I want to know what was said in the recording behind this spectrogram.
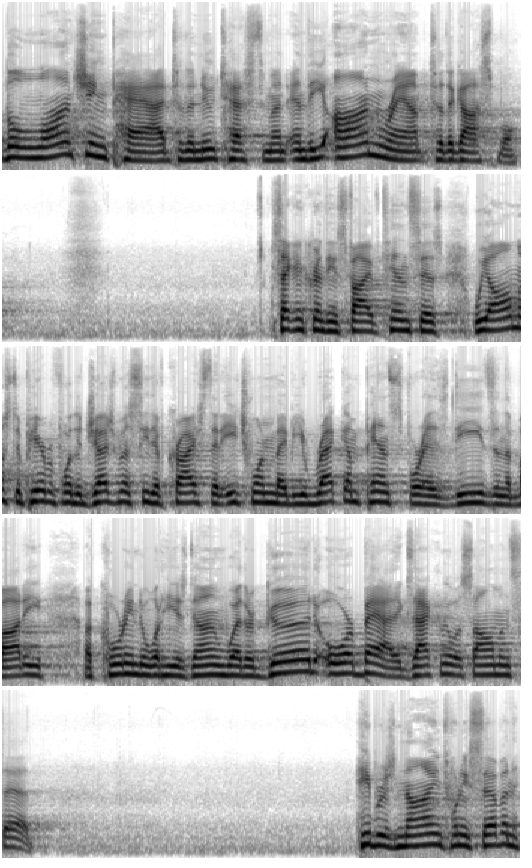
the launching pad to the New Testament and the on ramp to the gospel. 2 Corinthians 5:10 says, "We all must appear before the judgment seat of Christ that each one may be recompensed for his deeds in the body according to what he has done, whether good or bad." Exactly what Solomon said. Hebrews 9:27,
